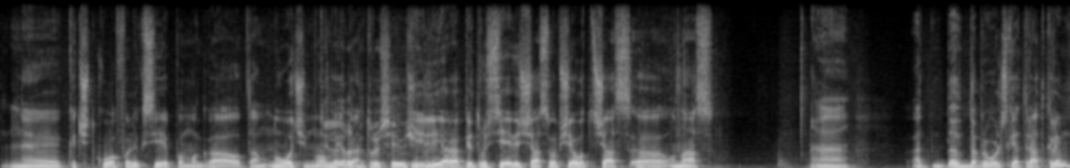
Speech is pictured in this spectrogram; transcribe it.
э, Кочетков Алексей помогал, там, ну, очень много. И Лера да? Петрусевич. И Лера Петрусевич сейчас вообще, вот сейчас э, у нас добровольский отряд Крым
